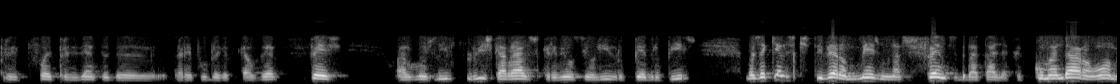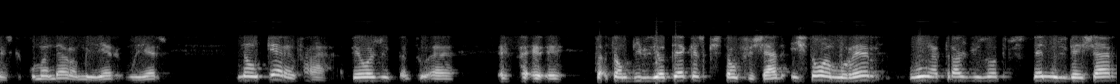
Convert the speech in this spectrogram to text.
que foi presidente de, da República de Cabo Verde, fez alguns livros. Luís Cabral escreveu o seu livro, Pedro Pires. Mas aqueles que estiveram mesmo nas frentes de batalha, que comandaram homens, que comandaram mulher, mulheres, não querem falar. até hoje, portanto, é, é, são bibliotecas que estão fechadas e estão a morrer um atrás dos outros, sem nos deixar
